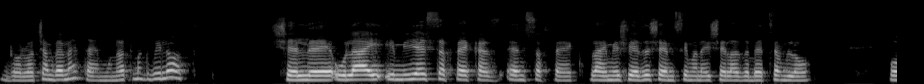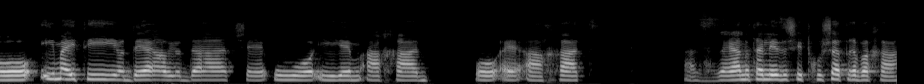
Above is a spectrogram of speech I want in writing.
ועולות שם באמת האמונות מגבילות של אה, אולי אם יהיה ספק אז אין ספק, אולי אם יש לי איזה שהם סימני שאלה זה בעצם לא, או אם הייתי יודע או יודעת שהוא יהיה עם האחד או האחת, אז זה היה נותן לי איזושהי תחושת רווחה,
